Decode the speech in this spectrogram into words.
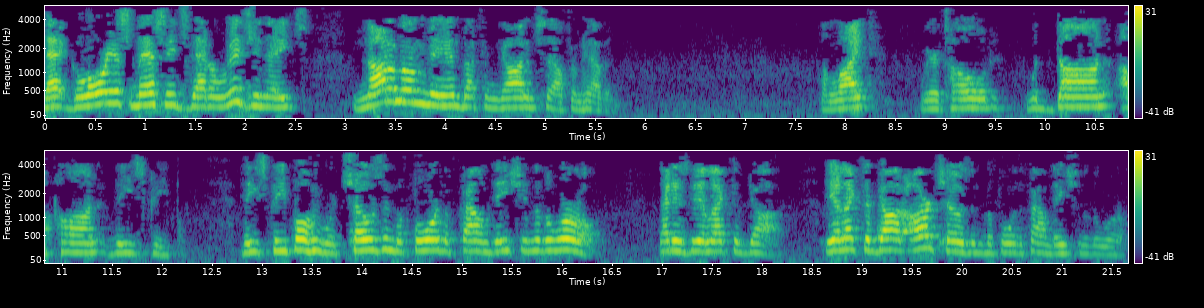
That glorious message that originates not among men, but from God Himself from heaven. The light, we're told, would dawn upon these people. These people who were chosen before the foundation of the world. That is the elect of God. The elect of God are chosen before the foundation of the world.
